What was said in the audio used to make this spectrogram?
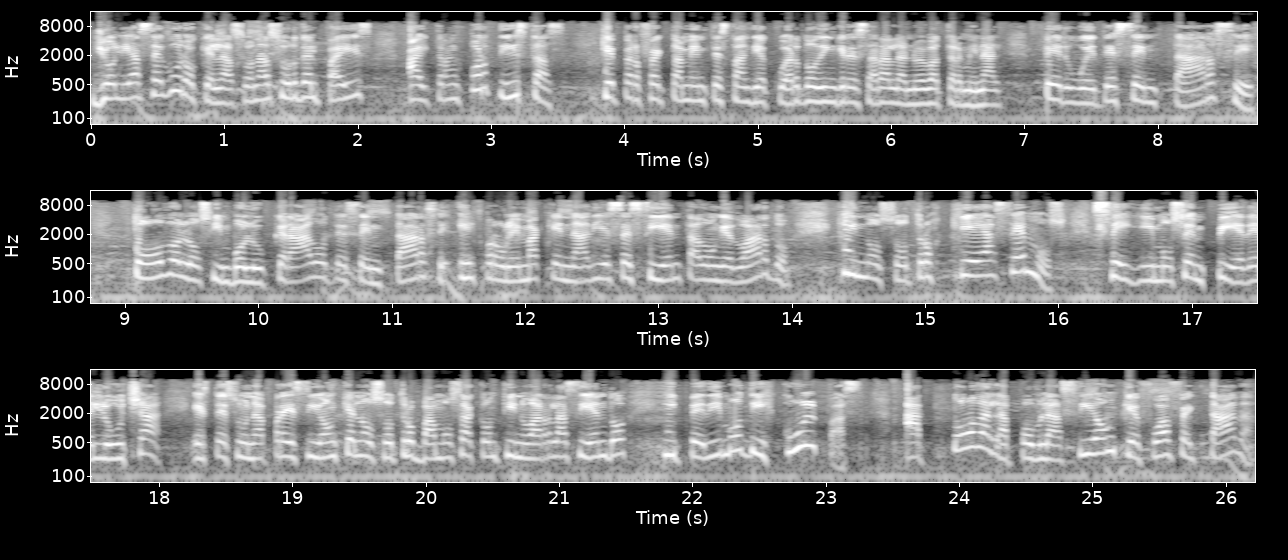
Yo le aseguro que en la zona sur del país hay transportistas que perfectamente están de acuerdo de ingresar a la nueva terminal, pero es de sentarse, todos los involucrados de sentarse. El problema es que nadie se sienta, don Eduardo. ¿Y nosotros qué hacemos? Seguimos en pie de lucha. Esta es una presión que nosotros vamos a continuarla haciendo y pedimos disculpas a toda la población que fue afectada.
